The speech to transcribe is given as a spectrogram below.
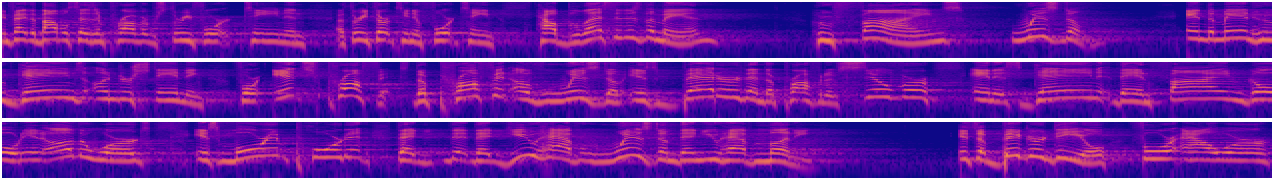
In fact, the Bible says in Proverbs 3:14 and uh, 3:13 and 14, how blessed is the man who finds wisdom and the man who gains understanding. For its profit, the profit of wisdom, is better than the profit of silver, and its gain than fine gold. In other words, it's more important that, that, that you have wisdom than you have money. It's a bigger deal for our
